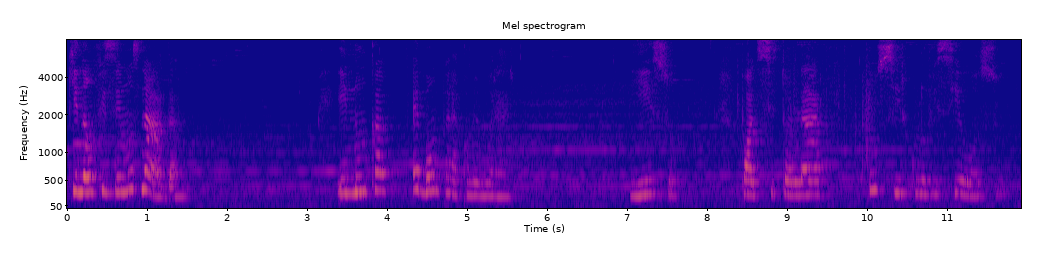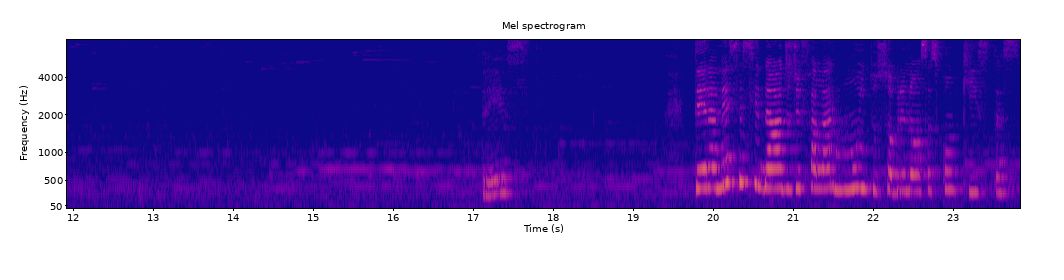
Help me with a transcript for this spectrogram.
que não fizemos nada. E nunca é bom para comemorar. E isso pode se tornar um círculo vicioso. Três. Ter a necessidade de falar muito sobre nossas conquistas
